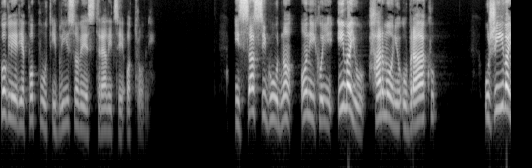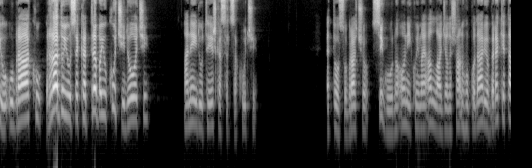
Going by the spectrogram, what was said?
Pogled je poput i blisove strelice otrovni. I sasigurno oni koji imaju harmoniju u braku, uživaju u braku, raduju se kad trebaju kući doći, a ne idu teška srca kući. E to su, braćo, sigurno oni kojima je Allah Đelešanuhu podario bereketa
